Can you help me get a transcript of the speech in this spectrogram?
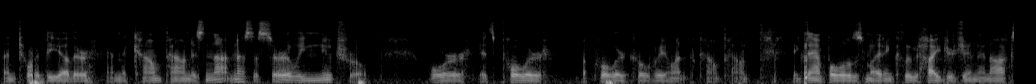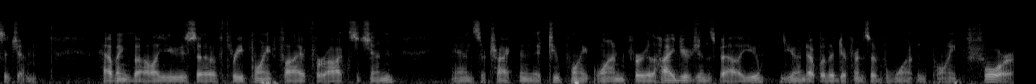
than toward the other, and the compound is not necessarily neutral, or it's polar a polar covalent compound. Examples might include hydrogen and oxygen, having values of 3.5 for oxygen and subtracting the 2.1 for the hydrogen's value, you end up with a difference of 1.4.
